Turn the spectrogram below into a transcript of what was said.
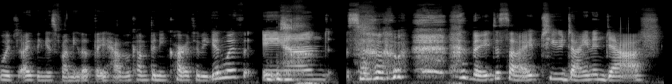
which I think is funny that they have a company card to begin with. And so they decide to dine and dash.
